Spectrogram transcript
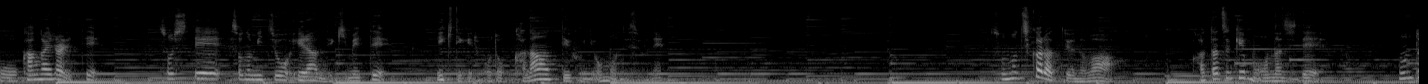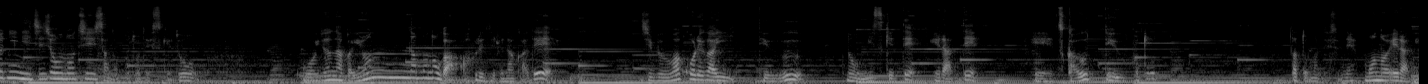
こう考えられてそしてその道を選んで決めて生きていけることかなっていうふうに思うんですよね。その力っていうのは片付けも同じで本当に日常の小さなことですけどこう世の中いろんなものが溢れてる中で自分はこれがいいっていうのを見つけて選んで、えー、使うっていうことだと思うんですよね物選び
